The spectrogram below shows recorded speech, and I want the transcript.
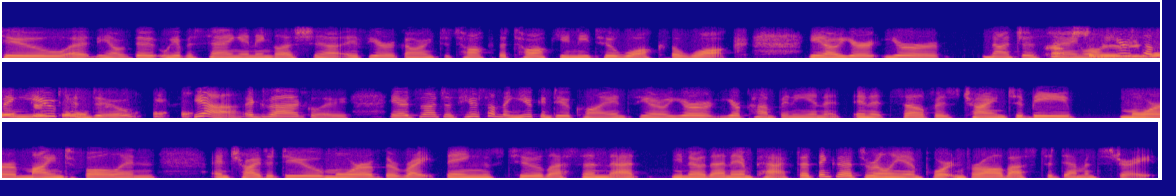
to uh, you know the, we have a saying in english uh, if you're going to talk the talk you need to walk the walk you know you're you're not just saying Absolutely. well here's something you can do yeah exactly you know it's not just here's something you can do clients you know your your company in it in itself is trying to be more mindful and and try to do more of the right things to lessen that you know that impact. I think that's really important for all of us to demonstrate.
